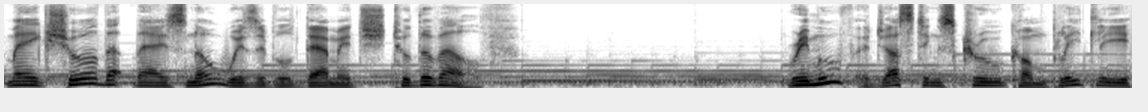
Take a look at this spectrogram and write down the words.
Make sure that there is no visible damage to the valve. Remove adjusting screw completely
